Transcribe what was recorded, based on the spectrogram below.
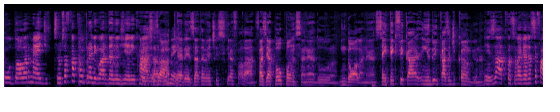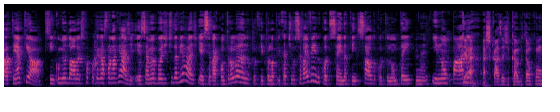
o dólar médio. Você não precisa ficar comprando e guardando dinheiro em casa. Exatamente. Era exatamente isso que eu ia falar. Fazer a poupança, né? Do, em dólar, né? Sem ter que ficar indo em casa de câmbio, né? Exato, quando você vai viajar, você fala, tem aqui, ó, 5 mil dólares pra poder gastar na viagem. Esse é o meu budget da viagem. E aí você vai controlando, porque pelo aplicativo você vai vendo quanto você ainda tem de saldo, quanto não tem, né? E não paga. É, as casas de câmbio estão com,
